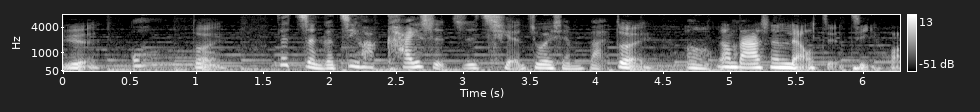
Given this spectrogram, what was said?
月哦。对，在整个计划开始之前就会先办，对，嗯，让大家先了解计划，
